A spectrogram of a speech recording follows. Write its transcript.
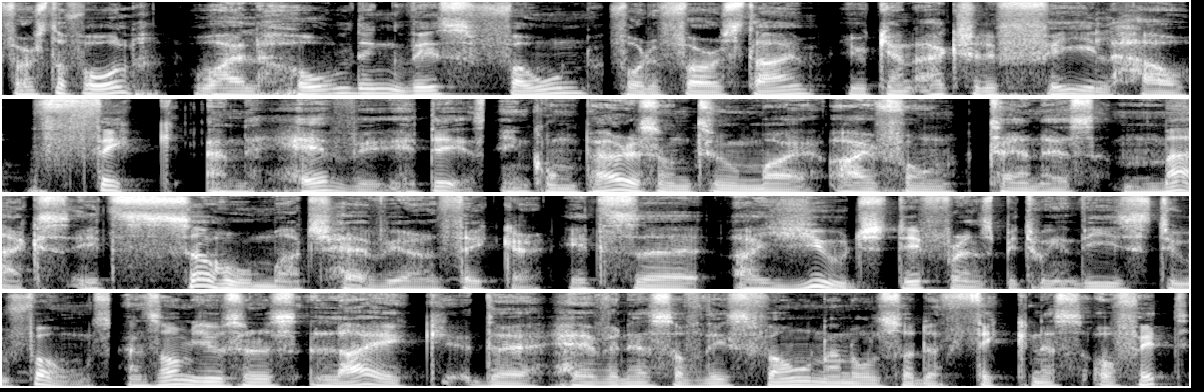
First of all, while holding this phone for the first time, you can actually feel how thick and heavy it is. In comparison to my iPhone 10s Max, it's so much heavier and thicker. It's uh, a huge difference between these two phones. And some users like the heaviness of this phone and also the thickness of it.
